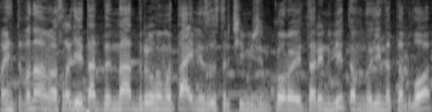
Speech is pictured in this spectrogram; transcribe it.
Пані та панове, вас раді вітати на другому таймі зустрічі між Інкорою та Рінвітом. Нулі на табло.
